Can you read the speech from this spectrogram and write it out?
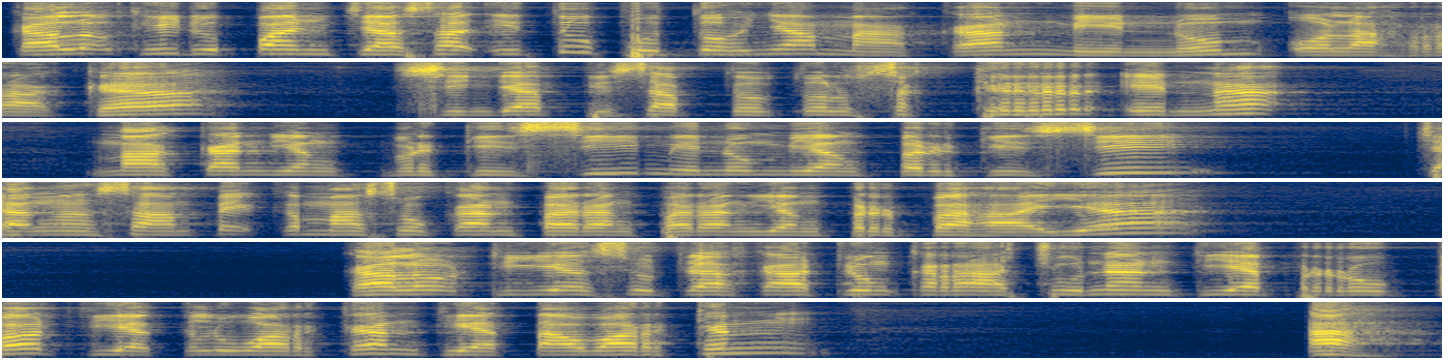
Kalau kehidupan jasad itu butuhnya makan, minum, olahraga, sehingga bisa betul-betul seger, enak, makan yang bergizi, minum yang bergizi, Jangan sampai kemasukan barang-barang yang berbahaya. Kalau dia sudah kadung keracunan, dia berobat, dia keluarkan, dia tawarkan. Ah,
